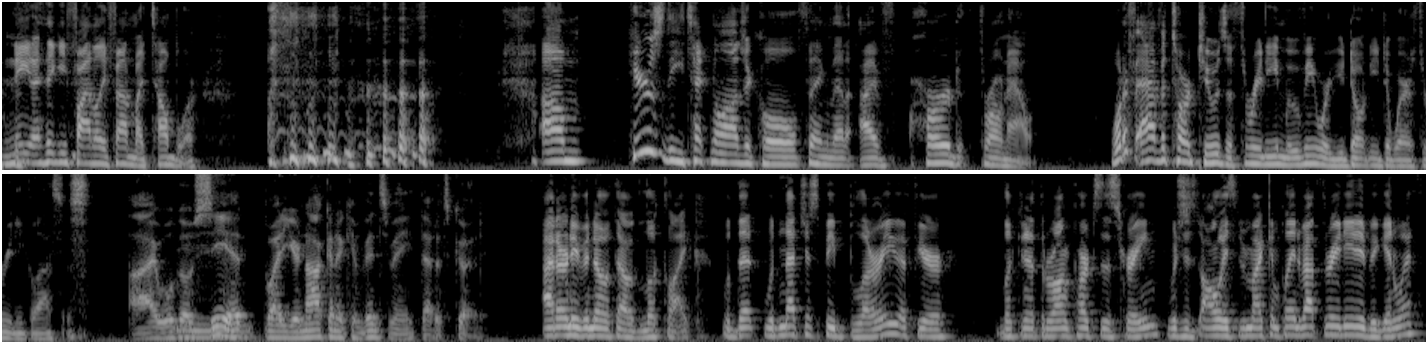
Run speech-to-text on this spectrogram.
Nate, I think he finally found my Tumblr. um, here's the technological thing that I've heard thrown out. What if Avatar 2 is a 3D movie where you don't need to wear 3D glasses? I will go see it, but you're not going to convince me that it's good. I don't even know what that would look like. Would that wouldn't that just be blurry if you're looking at the wrong parts of the screen, which has always been my complaint about 3D to begin with?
